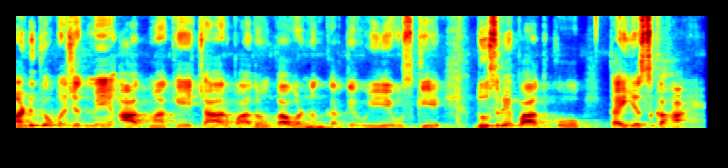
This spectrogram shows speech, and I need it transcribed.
मांडुक्य उपनिषद में आत्मा के चार पादों का वर्णन करते हुए उसके दूसरे पाद को तैयस कहा है।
